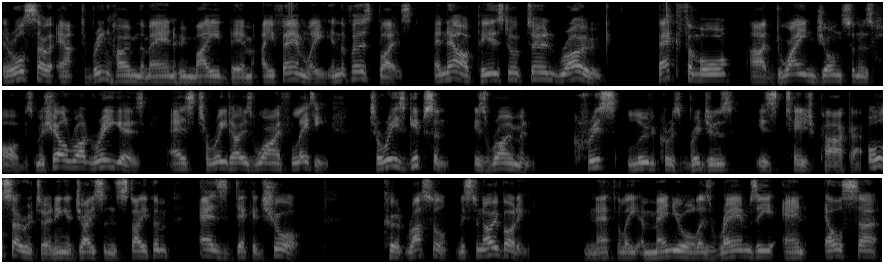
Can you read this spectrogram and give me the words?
they're also out to bring home the man who made them a family in the first place and now appears to have turned rogue. Back for more are Dwayne Johnson as Hobbs, Michelle Rodriguez as Toretto's wife Letty, Tyrese Gibson is Roman. Chris Ludacris Bridges is Tej Parker. Also returning are Jason Statham as Deckard Shaw. Kurt Russell, Mr. Nobody. Nathalie Emmanuel as Ramsey and Elsa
